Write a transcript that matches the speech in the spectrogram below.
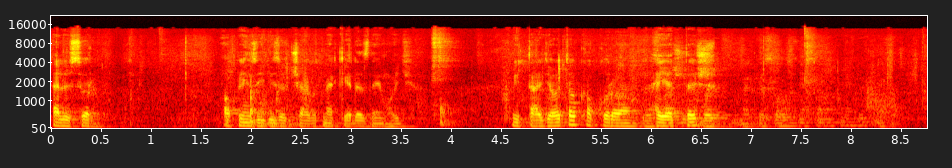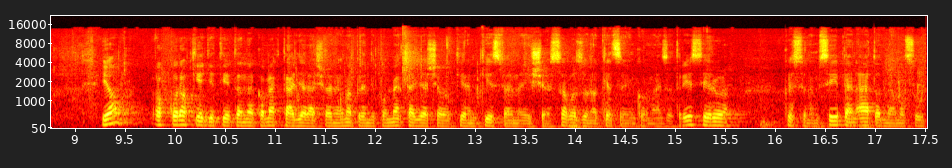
Először a pénzügyi bizottságot megkérdezném, hogy mit tárgyaltak, akkor a helyettes... Ja, akkor aki egyetért ennek a megtárgyalásával, a napirendi pont megtárgyalásával, kérem készfelmeléssel szavazzon a Kecel önkormányzat részéről. Köszönöm szépen, átadnám a szót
